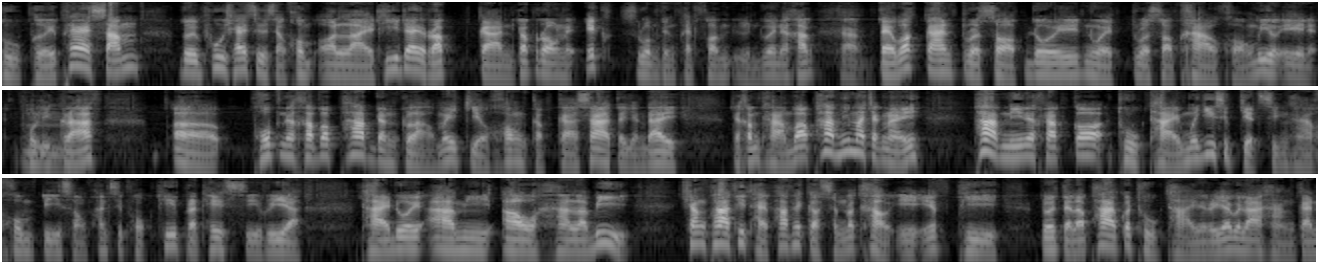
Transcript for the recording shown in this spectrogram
ถูกเผยแพร่ซ้ำโดยผู้ใช้สื่อสังคมออนไลน์ที่ได้รับการรับรองใน X รวมถึงแพลตฟอร์มอื่นด้วยนะครับรบแต่ว่าการตรวจสอบโดยหน่วยตรวจสอบข่าวของ VOA เนี่ย Polygraph พบนะครับว่าภาพดังกล่าวไม่เกี่ยวข้องกับกาซาแต่อย่างใดแต่คำถามว่าภาพนี้มาจากไหน ภาพนี้นะครับก็ถูกถ่ายเมื่อ 27 สิงหาคมปี 2016 ที่ประเทศซีเรีย ถ่ายโดยอามีอัลฮาลาบีช่างภาพที่ถ่ายภาพให้กับสำนักข่าว AFP โดยแต่ละภาพก็ถูกถ่ายในระยะเวลาห่างกัน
